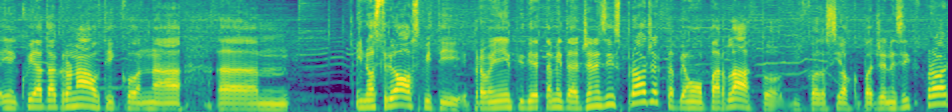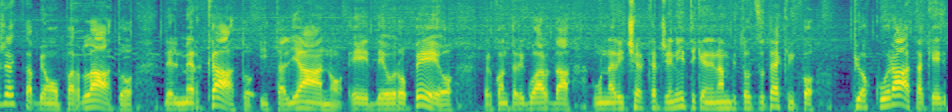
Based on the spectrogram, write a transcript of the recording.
eh, qui ad Agronauti con eh, ehm, i nostri ospiti provenienti direttamente da Genesis Project. Abbiamo parlato di cosa si occupa Genesis Project, abbiamo parlato del mercato italiano ed europeo per quanto riguarda una ricerca genetica in ambito zootecnico più accurata che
